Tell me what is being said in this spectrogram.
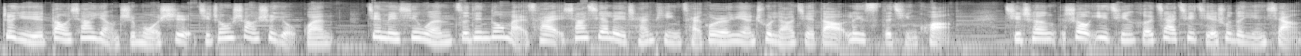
这与稻虾养殖模式集中上市有关。界面新闻自叮咚买菜虾蟹类产品采购人员处了解到类似的情况，其称受疫情和假期结束的影响，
